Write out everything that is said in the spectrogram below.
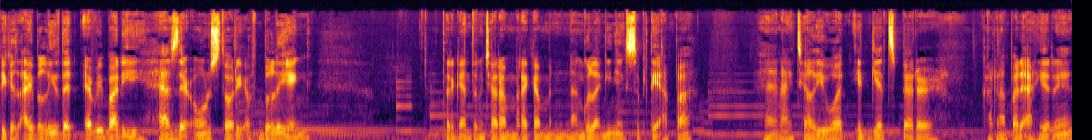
because I believe that everybody has their own story of bullying, tergantung cara mereka menanggulanginya seperti apa. And I tell you what, it gets better. Karena pada akhirnya,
